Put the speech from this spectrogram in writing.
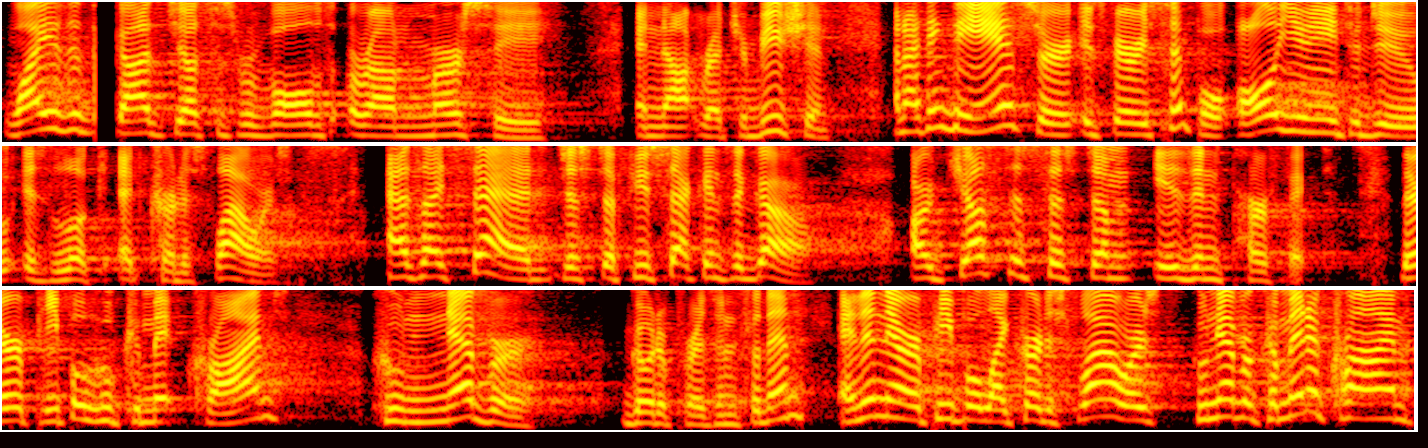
why is it that God's justice revolves around mercy and not retribution? And I think the answer is very simple. All you need to do is look at Curtis Flowers. As I said just a few seconds ago, our justice system is imperfect. There are people who commit crimes who never go to prison for them. And then there are people like Curtis Flowers who never commit a crime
